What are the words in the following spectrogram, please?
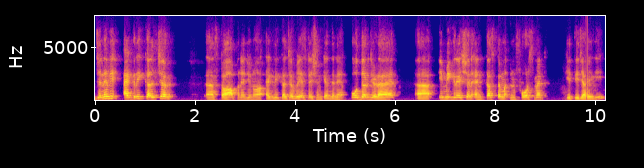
ਜਿਨੇ ਵੀ ਐਗਰੀਕਲਚਰ ਸਟਾਪ ਨੇ ਜਿਹਨੂੰ ਐਗਰੀਕਲਚਰ ਵੇ ਸਟੇਸ਼ਨ ਕਹਿੰਦੇ ਨੇ ਉਧਰ ਜਿਹੜਾ ਹੈ ਇਮੀਗ੍ਰੇਸ਼ਨ ਐਂਡ ਕਸਟਮ ਇਨਫੋਰਸਮੈਂਟ ਕੀਤੀ ਜਾਏਗੀ।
